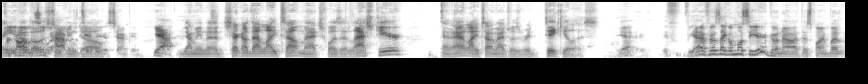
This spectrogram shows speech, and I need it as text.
And you know those two can go. champion. Yeah, I mean, uh, check out that lights out match. Was it last year? And that lights out match was ridiculous. yeah, if, yeah. It feels like almost a year ago now at this point, but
